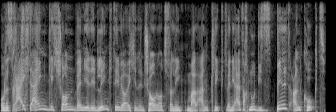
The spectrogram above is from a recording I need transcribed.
Und es reicht eigentlich schon, wenn ihr den Link, den wir euch in den Show Notes verlinken, mal anklickt. Wenn ihr einfach nur dieses Bild anguckt,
